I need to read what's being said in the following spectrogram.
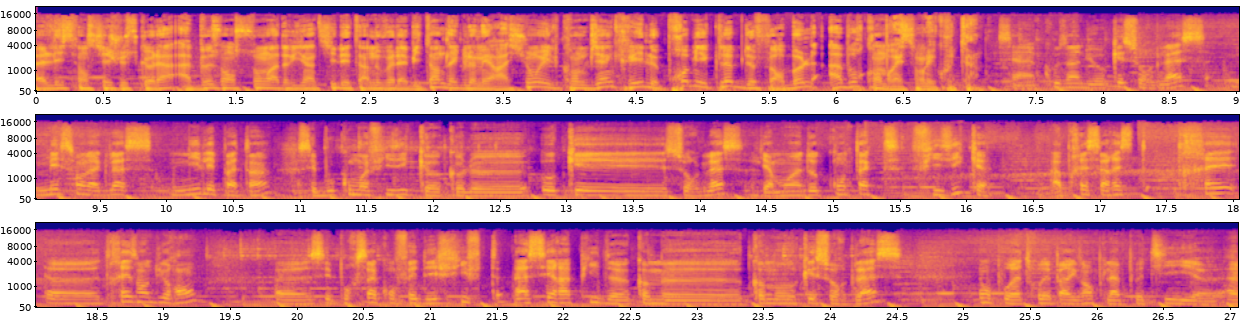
Euh, licencié jusque-là à Besançon, Adrien Thiel est un nouvel habitant de l'agglomération et il compte bien créer le premier club de floorball à Bourg-en-Bresse. On l'écoute. C'est un cousin du hockey sur glace, mais sans la glace ni les patins. C'est beaucoup moins physique que le hockey sur glace. Il y a moins de contact physique. Après, ça reste très, euh, très endurant. Euh, c'est pour ça qu'on fait des shifts assez rapides comme, comme au hockey sur glace. On pourrait trouver par exemple un petit, euh,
